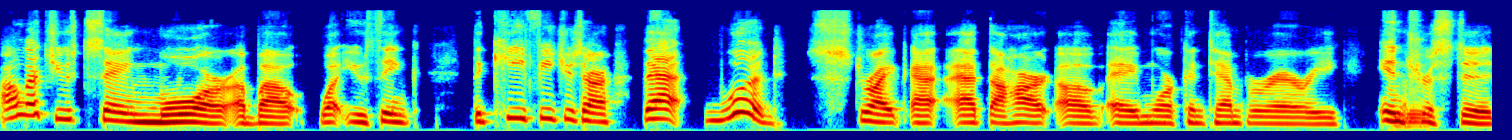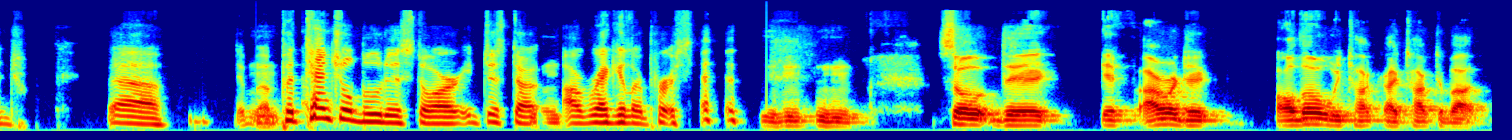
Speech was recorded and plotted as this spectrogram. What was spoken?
I'll let you say more about what you think the key features are that would strike at, at the heart of a more contemporary, mm-hmm. interested uh, mm-hmm. potential Buddhist or just a, mm-hmm. a regular person. mm-hmm, mm-hmm. So the if I were to, although we talked, I talked about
